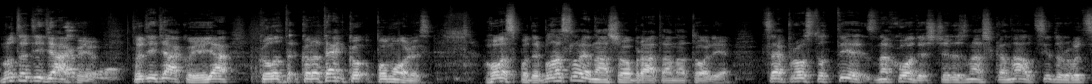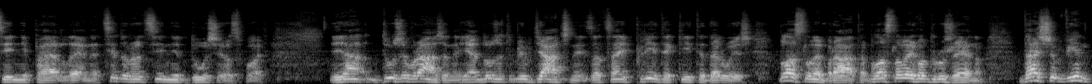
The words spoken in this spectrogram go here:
Ну тоді. Дякую. Тоді дякую. Я коротенько помолюсь. Господи, благослови нашого брата Анатолія. Це просто ти знаходиш через наш канал ці дорогоцінні перлини, ці дорогоцінні душі, Господь. І я дуже вражений, я дуже тобі вдячний за цей плід, який ти даруєш. Благослови брата, благослови його дружину. Дай, щоб він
